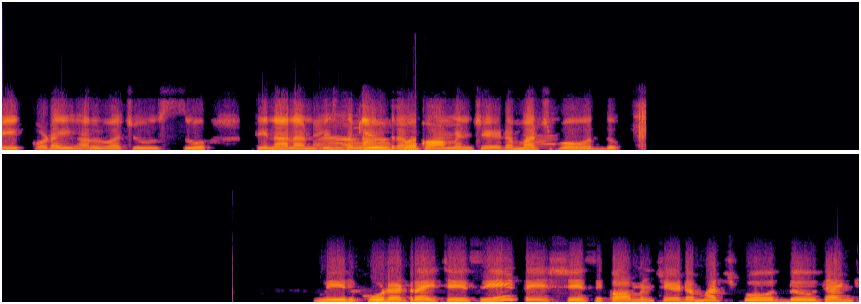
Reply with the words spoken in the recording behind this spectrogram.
మీకు కూడా ఈ హల్వా చూస్తూ తినాలనిపిస్తే మాత్రం కామెంట్ చేయడం మర్చిపోవద్దు. మీరు కూడా ట్రై చేసి టేస్ట్ చేసి కామెంట్ చేయడం మర్చిపోవద్దు. థ్యాంక్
